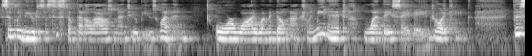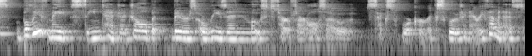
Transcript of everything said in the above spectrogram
simply viewed as a system that allows men to abuse women, or why women don't actually mean it when they say they enjoy kink. This belief may seem tangential, but there's a reason most TERFs are also sex worker exclusionary feminists,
